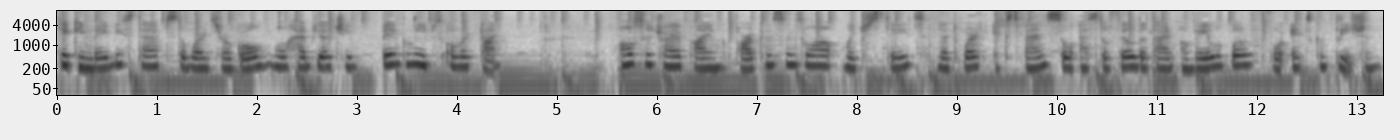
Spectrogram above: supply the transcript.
Taking baby steps towards your goal will help you achieve big leaps over time. Also try applying Parkinson's law which states that work expands so as to fill the time available for its completion.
